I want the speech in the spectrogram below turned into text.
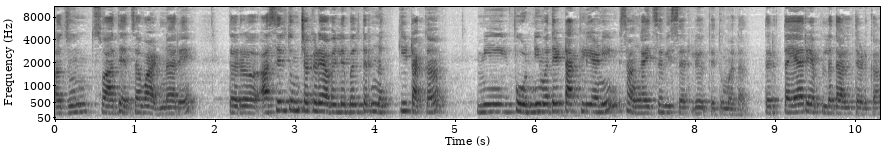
अजून स्वाद याचा वाढणार आहे. तर असेल तुमच्याकडे अवेलेबल तर नक्की टाका. मी फोडणीमध्ये टाकली आणि सांगायचं विसरले होते तुम्हाला. तर तयार आहे आपला दाल तडका.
